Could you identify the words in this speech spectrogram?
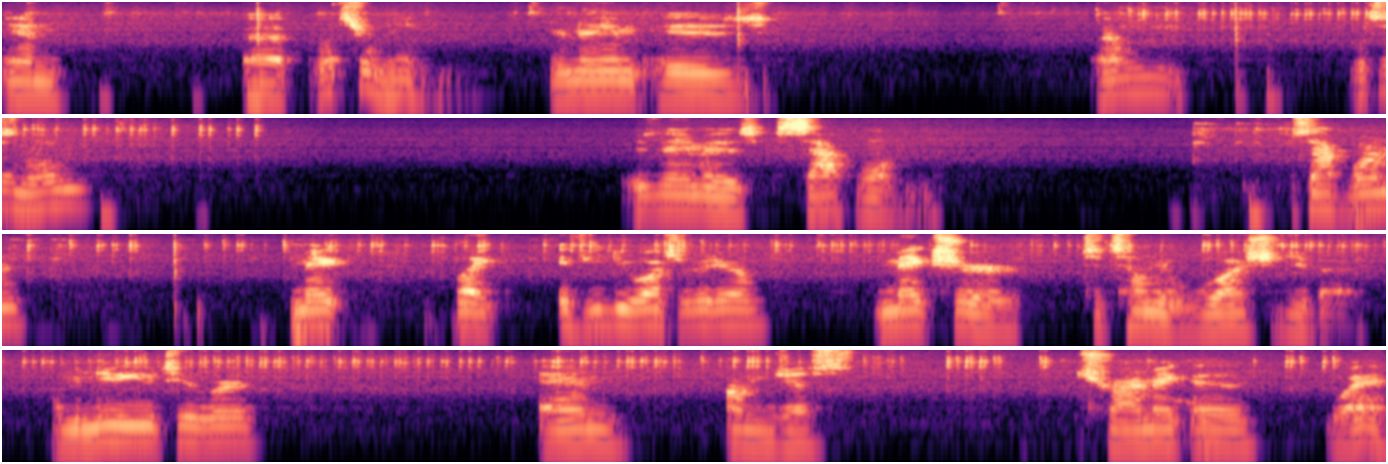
And uh, what's your name? Your name is um, what's his name? His name is Sap One. Sap One. Make like if you do watch the video, make sure to tell me what I should do better. I'm a new YouTuber, and I'm just trying to make a way.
